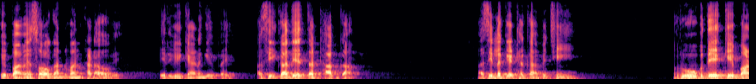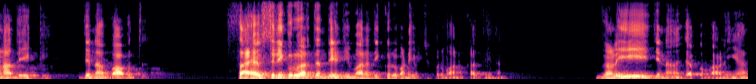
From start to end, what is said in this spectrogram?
ਕਿ ਭਾਵੇਂ 100 ਗੰਡਮਨ ਖੜਾ ਹੋਵੇ, ਫਿਰ ਵੀ ਕਹਿਣਗੇ ਭਾਈ, ਅਸੀਂ ਕਾਹਦੇ ਤਾਂ ਠੱਗਾਂ? ਅਸੀਂ ਲੱਗੇ ਠੱਗਾਂ ਪਿੱਛੇ ਹੀ ਰੂਪ ਦੇਖ ਕੇ, ਬਾਣਾ ਦੇਖ ਕੇ, ਜਿਨ੍ਹਾਂ ਬਾਬਤ ਸਾਹਿਬ ਸ੍ਰੀ ਗੁਰੂ ਅਰਜਨ ਦੇਵ ਜੀ ਮਹਾਰਾਜ ਦੀ ਗੁਰਬਾਣੀ ਵਿੱਚ ਫਰਮਾਨ ਕਰਦੇ ਹਨ ਗਲੀ ਜਿਨ੍ਹਾਂ ਜਪ ਮਾਲੀਆਂ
